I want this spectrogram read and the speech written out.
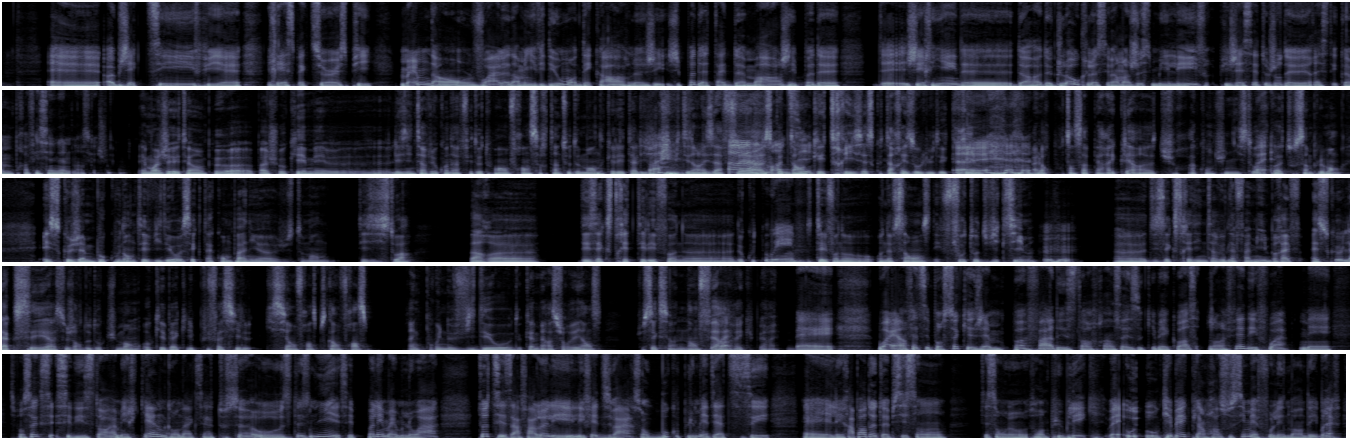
euh, objective, puis euh, respectueuse? Puis même dans, on le voit là, dans mes vidéos, mon décor, là, j'ai, j'ai pas de tête de mort, j'ai pas de, de- j'ai rien de, de, de glauque, là. C'est vraiment juste mes livres. Puis j'essaie toujours de rester comme professionnelle dans ce que je fais. Et moi, j'ai été un peu, euh, pas choqué, mais euh, les interviews qu'on a fait de toi en France, certains te demandent quelle est ta légitimité dans les affaires, Ah, est-ce que tu es enquêtrice, est-ce que tu as résolu des crimes Ouais. Alors pourtant, ça paraît clair, tu racontes une histoire, Ouais. quoi, tout simplement. Et ce que j'aime beaucoup dans tes vidéos, c'est que tu accompagnes justement tes histoires par euh, des extraits de téléphone, euh, de coups oui. de téléphone au, au 911, des photos de victimes. Mhm. euh, des extraits d'interviews de la famille. Bref, est-ce que l'accès à ce genre de documents au Québec il est plus facile qu'ici en France? Parce qu'en France, rien que pour une vidéo de caméra surveillance, je sais que c'est un enfer à récupérer. Ben, ouais, en fait, c'est pour ça que j'aime pas faire des histoires françaises ou québécoises. J'en fais des fois, mais c'est pour ça que c'est des histoires américaines qu'on a accès à tout ça. Aux États-Unis, c'est pas les mêmes lois. Toutes ces affaires-là, les, les faits divers sont beaucoup plus médiatisés. Euh, les rapports d'autopsie sont, sont, sont publics. Ben, au, au Québec puis en France aussi, mais il faut les demander. Bref,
